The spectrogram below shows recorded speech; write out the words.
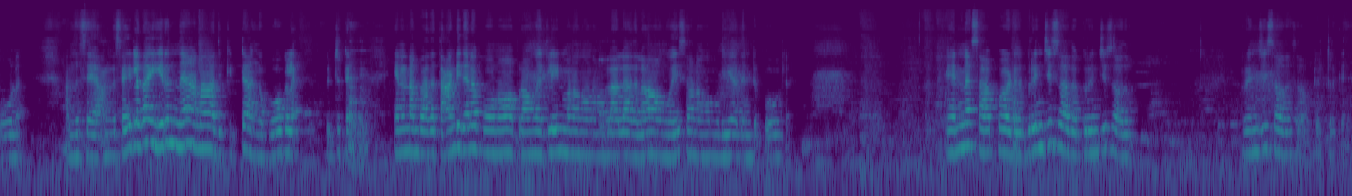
போகல அந்த சை அந்த சைடில் தான் இருந்தேன். ஆனால் அது கிட்ட அங்கே போகலை. விட்டுட்டேன். ஏன்னா நம்ம அதை தாண்டி தானே போகணும் அப்புறம் அவங்க க்ளீன் பண்ணணும். நம்மளால அதெல்லாம் அவங்க வயசானவங்க முடியாதுன்ட்டு போகல. என்ன சாப்பாடு? பிரிஞ்சி சாதம் பிரிஞ்சி சாதம். பிரிஞ்சி சாதம் சாப்பிட்டுட்டு இருக்கேன்.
